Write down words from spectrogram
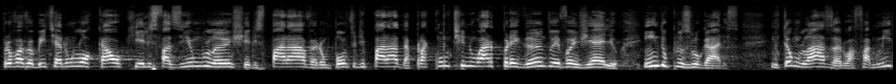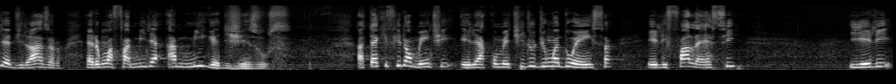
Provavelmente era um local que eles faziam um lanche, eles paravam, era um ponto de parada, para continuar pregando o evangelho, indo para os lugares. Então Lázaro, a família de Lázaro, era uma família amiga de Jesus. Até que finalmente ele é acometido de uma doença, ele falece, e ele,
